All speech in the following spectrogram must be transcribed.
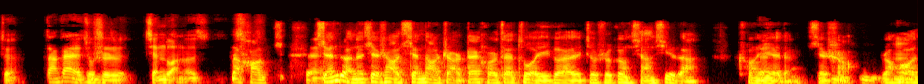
对。大概就是简短的，那好，简短的介绍先到这儿，待会儿再做一个就是更详细的创业的介绍。然后，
